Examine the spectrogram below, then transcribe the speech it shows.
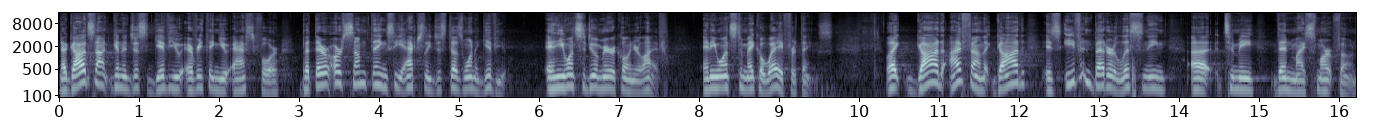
Now, God's not going to just give you everything you ask for, but there are some things He actually just does want to give you. And He wants to do a miracle in your life, and He wants to make a way for things. Like God, I've found that God is even better listening uh, to me than my smartphone.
